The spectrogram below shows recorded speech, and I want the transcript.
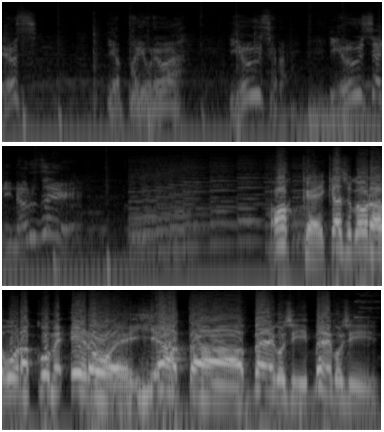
よし。やっぱり俺は勇者だ。勇者になるぜ Ok, Kasuga ora lavora come eroe. Yatta! Bene così, bene così.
